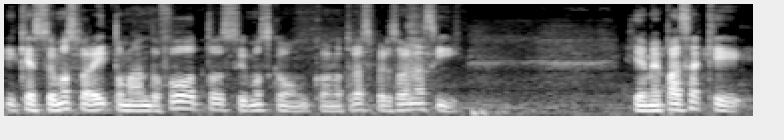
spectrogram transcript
y que estuvimos por ahí tomando fotos, estuvimos con, con otras personas y, y a mí me pasa que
